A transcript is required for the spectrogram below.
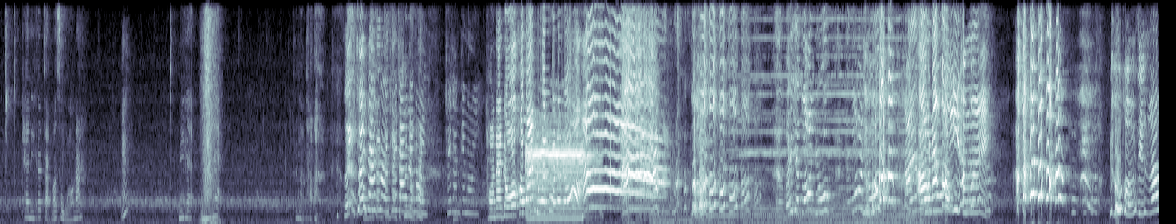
ๆแค่นี้ก็จัดว่าสูงแล้วนะหึ นี่แหละอันนี้แหละ ขึ้นหลังคา เฮ้ยช่วยดันหน่อยจะช่วยจะดันขึ้นกันหหลัน่งอยคา ช่วยดันกันหน่อย ทอร์นาโดเข้าบ้านด่วนทอร์นาโดอ้าเฮ้ยยังรอดอยู่ ยังรอดอยู่ไหนเอานั่งเก้าอี้ทำไม ดูผมสิครับ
